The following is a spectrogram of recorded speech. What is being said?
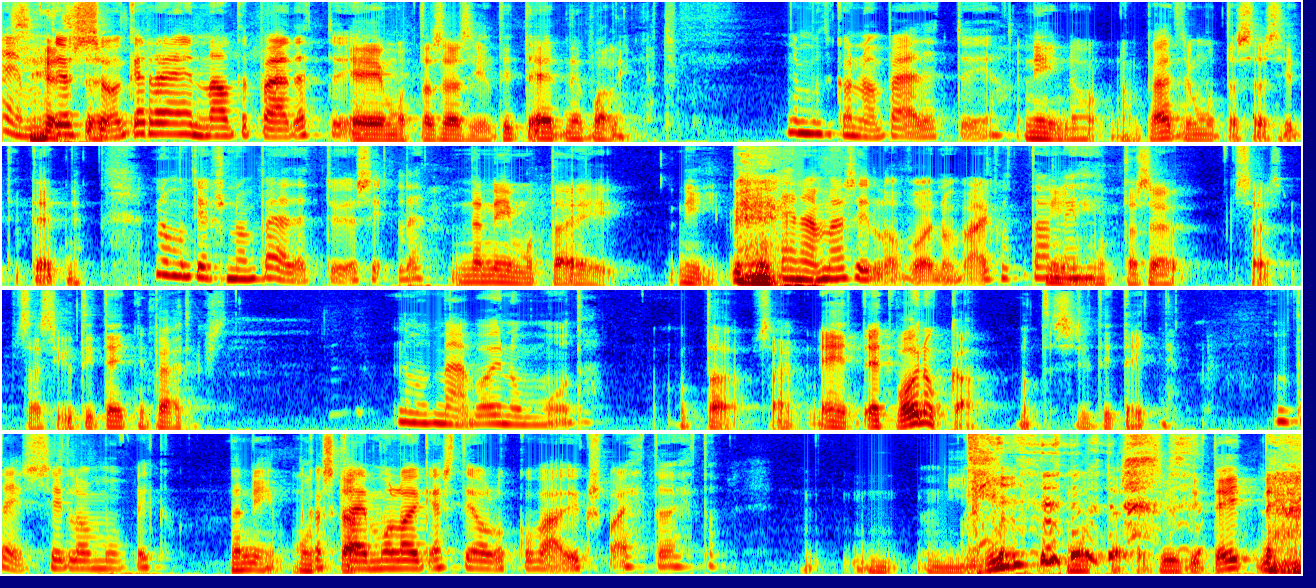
Ei, mutta jos se on kerran ennalta päätetty. Ei, mutta sä silti teet ne valinnat. No, mutta kun ne on päätetty jo. Niin, no, ne on päätetty, mutta sä silti teet ne. No, mutta jos ne on päätetty jo silleen. No niin, mutta ei, niin. Enää mä silloin voinut vaikuttaa niin, niihin. mutta sä, sä, sä silti teit ne päätökset. No, mutta mä en voinut muuta. Mutta sä et, et voinutkaan, mutta sä silti teit ne. Mutta ei se silloin mun vika. No niin, mutta... Koska ei mulla oikeasti ollut kuin yksi vaihtoehto. Niin, mutta sä silti teit ne.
